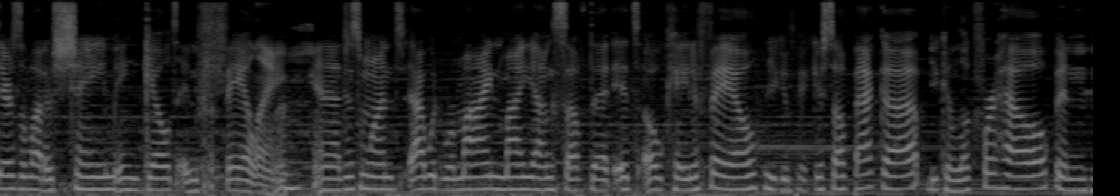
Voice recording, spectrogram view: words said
There's a lot of shame and guilt and failing. And I just want, I would remind my young self that it's okay to fail. You can pick yourself back up, you can look for help and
